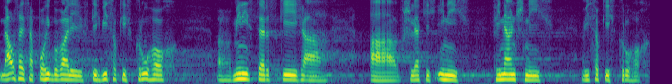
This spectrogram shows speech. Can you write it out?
naozaj sa pohybovali v tých vysokých kruhoch e, ministerských a, a všelijakých iných finančných vysokých kruhoch.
